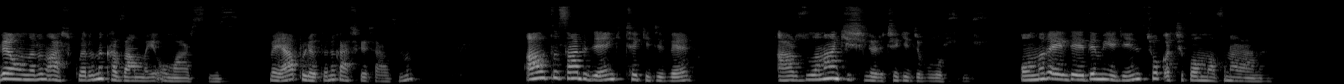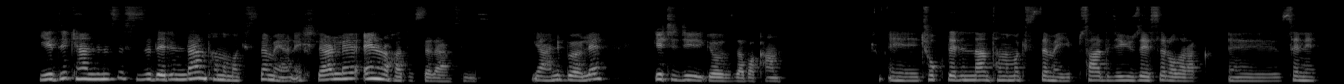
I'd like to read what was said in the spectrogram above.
ve onların aşklarını kazanmayı umarsınız veya platonik aşk yaşarsınız. 6. Sadece en çekici ve arzulanan kişileri çekici bulursunuz. Onları elde edemeyeceğiniz çok açık olmasına rağmen. 7. Kendinizi sizi derinden tanımak istemeyen eşlerle en rahat hissedersiniz. Yani böyle geçici gözle bakan, çok derinden tanımak istemeyip sadece yüzeysel olarak seni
